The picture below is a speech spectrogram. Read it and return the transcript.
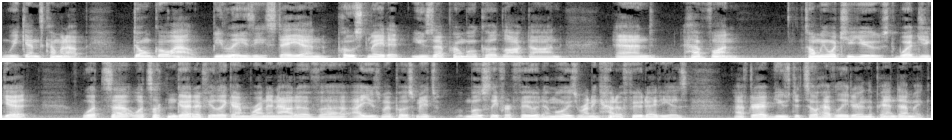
Weekend's coming up. Don't go out. Be lazy, stay in, Postmate it, use that promo code locked on, and have fun. Tell me what you used. What'd you get? What's uh, what's looking good? I feel like I'm running out of. Uh, I use my Postmates mostly for food. I'm always running out of food ideas after I've used it so heavily during the pandemic.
